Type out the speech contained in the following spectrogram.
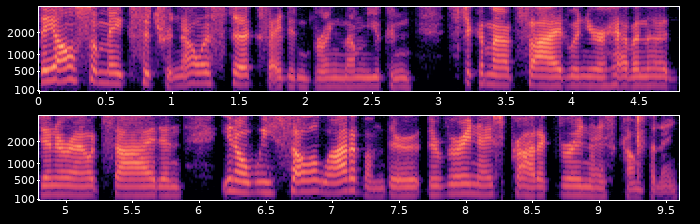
they also make citronella sticks. I didn't bring them. You can stick them outside when you're having a dinner outside. And, you know, we sell a lot of them. They're, they're very nice product, very nice company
